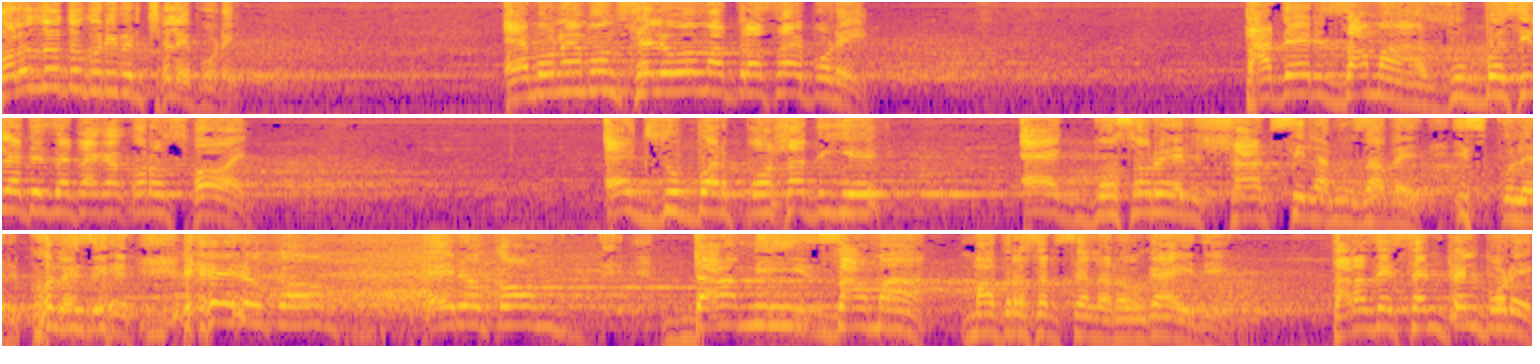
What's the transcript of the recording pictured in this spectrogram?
কলেজেও তো গরিবের ছেলে পড়ে। এমন এমন ছেলেও মাদ্রাসায় পড়ে। তাদের জামা জুব্ব সিলাতে যে টাকা খরচ হয়, এক জুব্বার পয়সা দিয়ে এক বছরের শার্ট সিলানো যাবে স্কুলের কলেজের এরকম এরকম দামি জামা মাদ্রাসার ছেলেরাও গায়ে দেয়। তারা যে সেন্ট্রাল পড়ে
